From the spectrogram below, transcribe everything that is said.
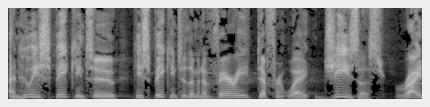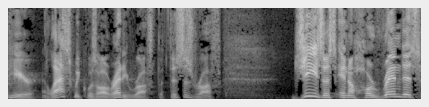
and who he's speaking to, he's speaking to them in a very different way. Jesus, right here, and last week was already rough, but this is rough. Jesus, in a horrendous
